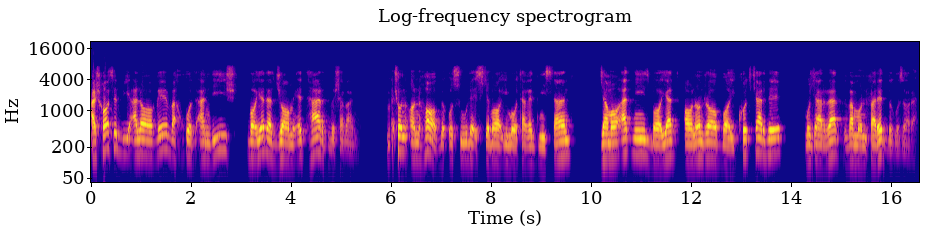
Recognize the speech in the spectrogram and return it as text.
اشخاص بیعلاقه و خوداندیش باید از جامعه ترد بشوند و چون آنها به اصول اجتماعی معتقد نیستند جماعت نیز باید آنان را بایکوت کرده مجرد و منفرد بگذارد.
